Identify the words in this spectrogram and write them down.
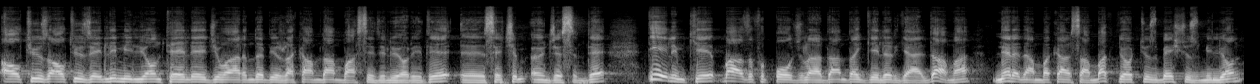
600-650 milyon TL civarında bir rakamdan bahsediliyor idi e, seçim öncesinde. Diyelim ki bazı futbolculardan da gelir geldi ama nereden bakarsan bak 400-500 milyon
